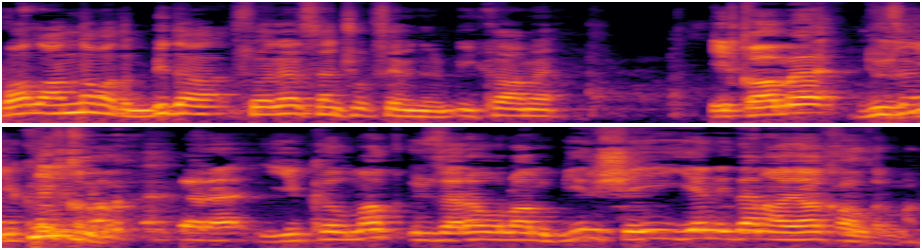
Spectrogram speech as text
vallahi anlamadım. Bir daha söylersen çok sevinirim. İkame. İkame Düzeltmek mi? yıkılmak üzere, yıkılmak üzere olan bir şeyi yeniden ayağa kaldırmak.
